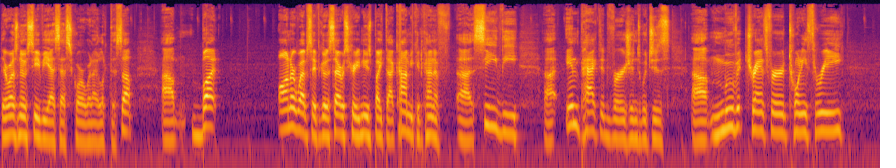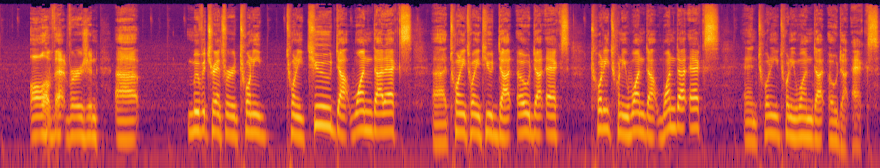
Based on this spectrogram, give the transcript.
There was no CVSS score when I looked this up. Um, but on our website, if you go to cybersecuritynewsbite.com, you can kind of uh, see the uh, impacted versions, which is uh, MOVEit Transfer 23 all of that version. Uh, MOVEit Transfer 2022.1.x, uh, 2022.0.x, 2021.1.x, and 2021.0.x.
